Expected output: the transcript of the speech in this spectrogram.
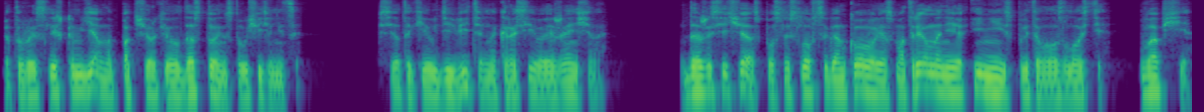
которая слишком явно подчеркивала достоинство учительницы. Все-таки удивительно красивая женщина. Даже сейчас, после слов Цыганкова, я смотрел на нее и не испытывал злости. Вообще.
